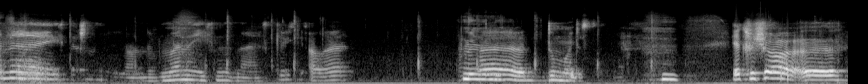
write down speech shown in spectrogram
У мене їх теж не мільйони. В мене їх не знаю скільки, але, Не але думаю, достатньо. Якщо що, е,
